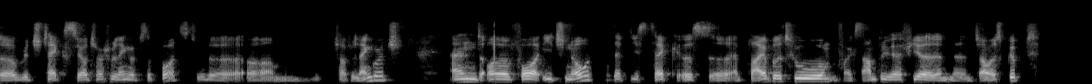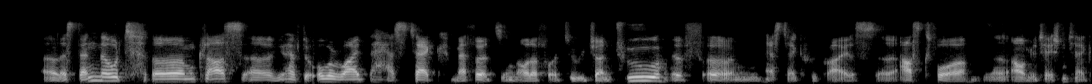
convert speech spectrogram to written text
uh, which tags your Truffle language supports to the um, language. And uh, for each node that this tag is uh, applicable to, for example, you have here in JavaScript uh, than node um, class, uh, you have to override the hasTag method in order for it to return true if um, hasTag requires uh, asks for uh, our mutation tag.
